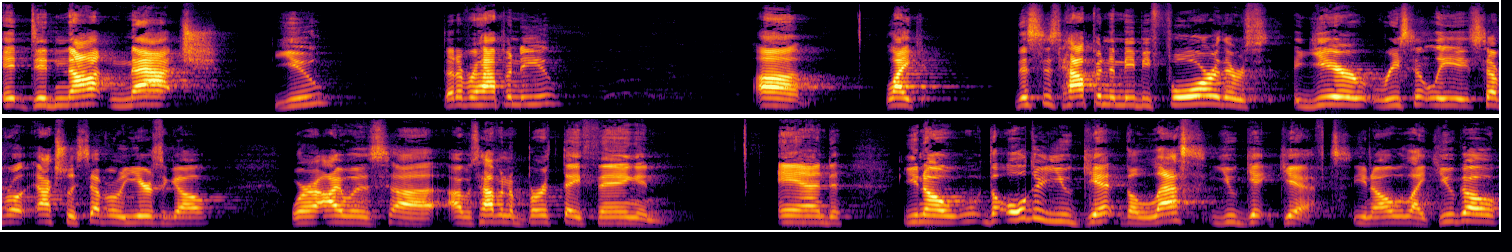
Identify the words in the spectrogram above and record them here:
it did not match you? That ever happened to you? Uh, like, this has happened to me before. There was a year recently, several, actually several years ago, where I was, uh, I was having a birthday thing, and, and, you know, the older you get, the less you get gifts. You know, like you go,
